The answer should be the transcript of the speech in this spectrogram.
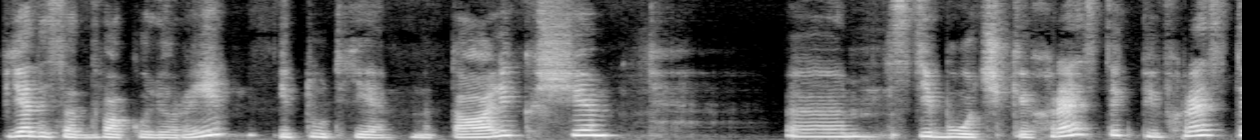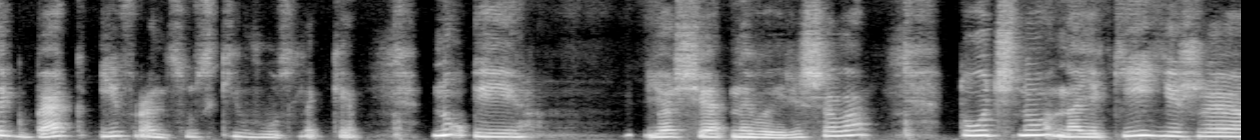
52 кольори, і тут є металік ще. Е, Стібочки, хрестик, півхрестик, бек і французькі вузлики. Ну і я ще не вирішила точно, на якій же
